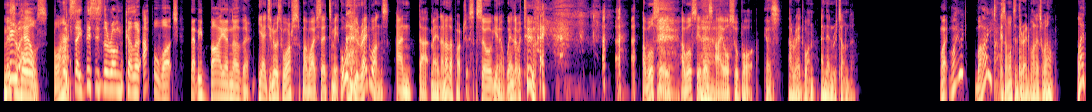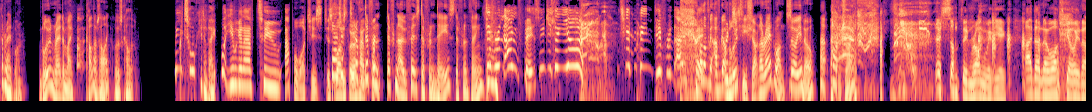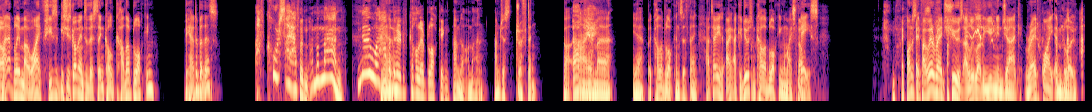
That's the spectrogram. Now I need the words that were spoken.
Miserable Who else black. would say this is the wrong color Apple Watch? Let me buy another. Yeah, do you know what's worse? My wife said to me, "Oh, they do red ones," and that meant another purchase. So you know, we ended up with two. I will say, I will say this: I also bought Yes. a red one and then returned it Why? Why would? Why? because I wanted the red one as well. I like the red one. Blue and red are my colours. I like those colours. What are you talking about? What you were going to have two Apple Watches, just Yeah, one just for, you know, for different different outfits, different days, different things. different outfits. Who do you think you are? what do you mean different outfits? Well, I've got, I've got a blue Which- T-shirt and a red one, so you know that works, right? There's something wrong with you. I don't know what's going on. I don't blame my wife. She's she's got me into this thing called color blocking. Have you heard about this? Of course I haven't. I'm a man. No, I haven't heard of color blocking. I'm not a man. I'm just drifting. But Okay. I am, uh, yeah, but color blocking's a thing. I tell you, I, I could do some color blocking on my No. face. Honestly, if I wear red shoes, I look like the Union Jack red, white, and blue.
